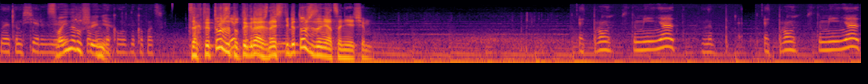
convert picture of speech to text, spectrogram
на этом сервере. Свои чтобы нарушения. до кого-то докопаться. Так ты тоже Нет, тут играешь, значит тебе тоже заняться нечем. Это просто меня... на- Это просто меня...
